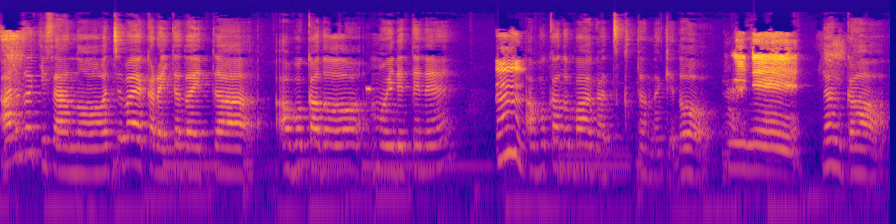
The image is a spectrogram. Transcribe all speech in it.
あの時さあの千葉屋からいただいたアボカドも入れてねうアボカドバーガー作ったんだけどん。いいね。なんか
